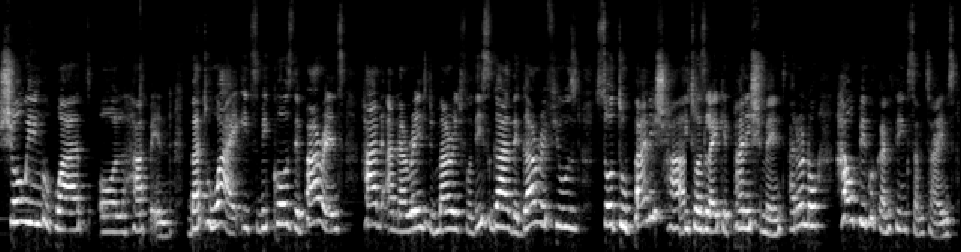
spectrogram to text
showing what all happened. But why? It's because the parents had an arranged marriage for this girl. The girl refused. So to punish her it was like a punishment. I don't know how people can think sometimes.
